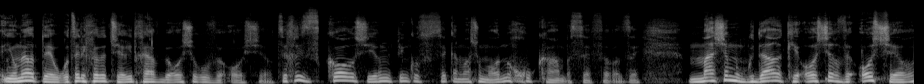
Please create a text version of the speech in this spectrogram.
היא אומרת, הוא רוצה לחיות את שארית חייו באושר ובאושר. צריך לזכור שירמי פינקוס עושה כאן משהו מאוד מחוכם בספר הזה. מה שמוגדר כאושר ואושר,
